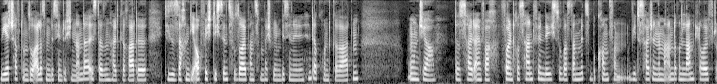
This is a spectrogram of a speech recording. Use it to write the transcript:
Wirtschaft und so alles ein bisschen durcheinander ist, da sind halt gerade diese Sachen, die auch wichtig sind zu säubern, zum Beispiel ein bisschen in den Hintergrund geraten. Und ja, das ist halt einfach voll interessant, finde ich, sowas dann mitzubekommen, von wie das halt in einem anderen Land läuft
